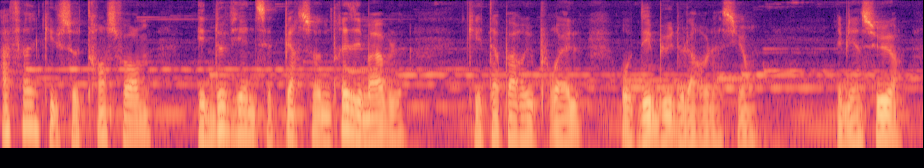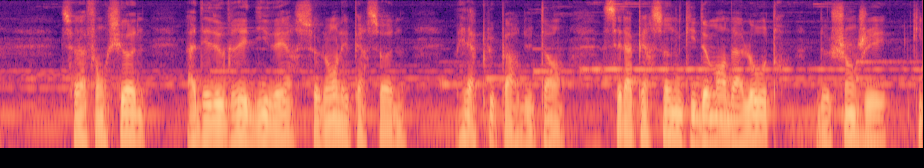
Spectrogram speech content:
afin qu'il se transforme et devienne cette personne très aimable qui est apparue pour elle au début de la relation. Et bien sûr, cela fonctionne à des degrés divers selon les personnes, mais la plupart du temps, c'est la personne qui demande à l'autre de changer qui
